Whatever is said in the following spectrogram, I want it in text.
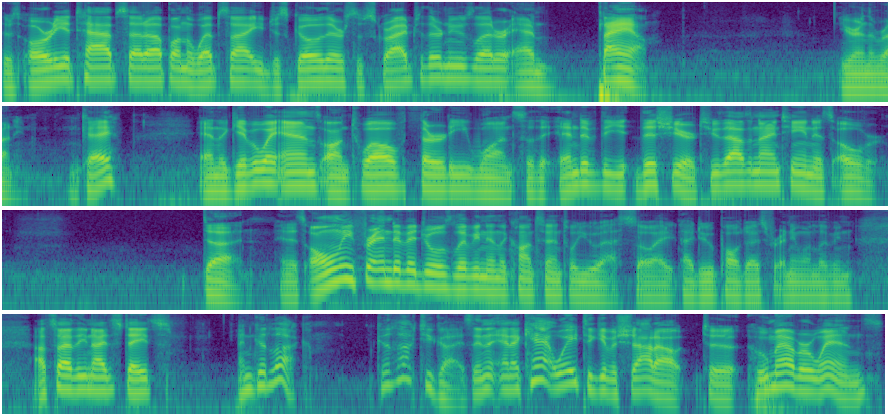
There's already a tab set up on the website. You just go there, subscribe to their newsletter, and bam, you're in the running. Okay? And the giveaway ends on 1231. So the end of the this year, 2019, is over. Done and it's only for individuals living in the continental U.S. So I, I do apologize for anyone living outside of the United States, and good luck. Good luck to you guys. And, and I can't wait to give a shout out to whomever wins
